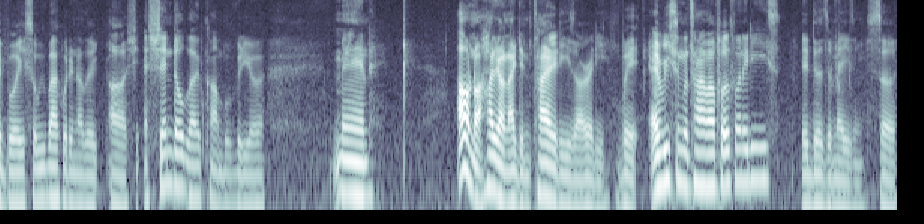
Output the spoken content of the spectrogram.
Alright boys, so we back with another uh Sh Shindo Life combo video. Man, I don't know how y'all not getting tired of these already, but every single time I post one of these, it does amazing. So,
